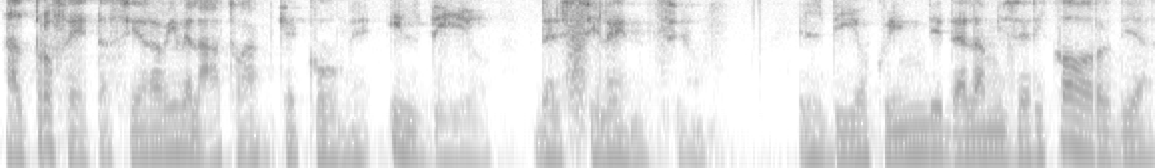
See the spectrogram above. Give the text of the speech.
al profeta si era rivelato anche come il Dio del silenzio, il Dio quindi della misericordia,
